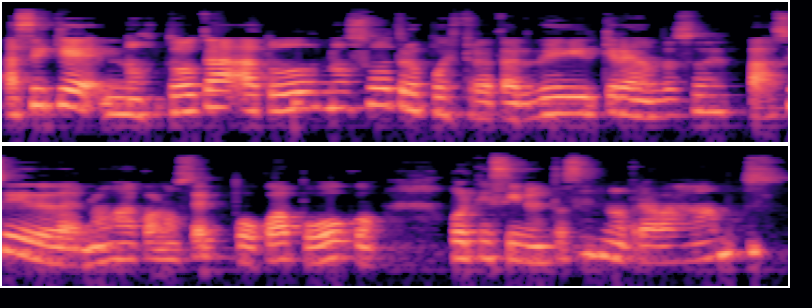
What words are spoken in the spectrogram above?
Así que nos toca a todos nosotros pues tratar de ir creando esos espacios y de darnos a conocer poco a poco, porque si no, entonces no trabajamos,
